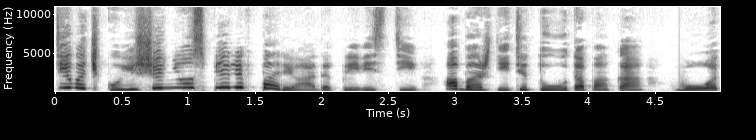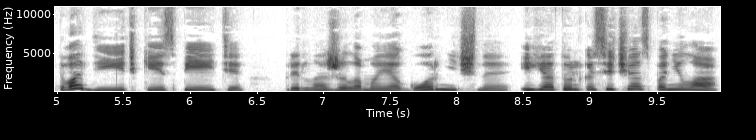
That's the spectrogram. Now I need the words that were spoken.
девочку еще не успели в порядок привести. Обождите тут, а пока. Вот, водички испейте», — предложила моя горничная, и я только сейчас поняла,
